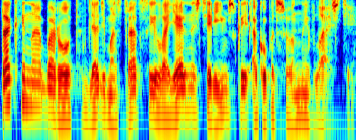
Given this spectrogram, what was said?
так и наоборот, для демонстрации лояльности римской оккупационной власти.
